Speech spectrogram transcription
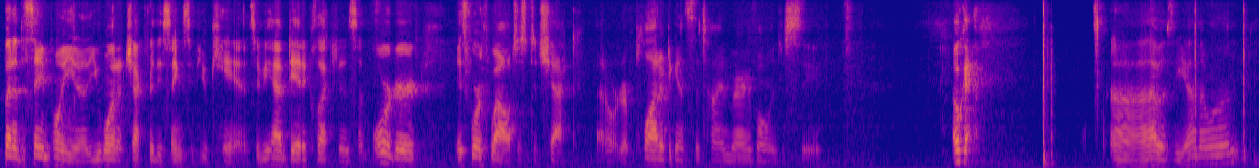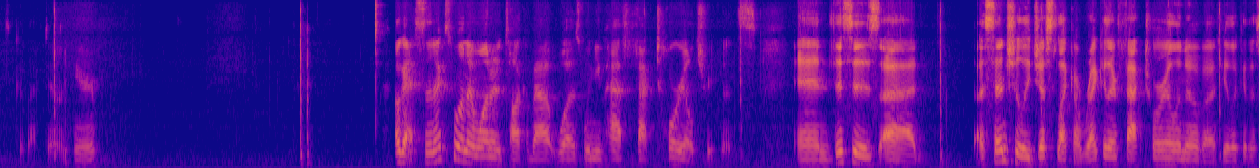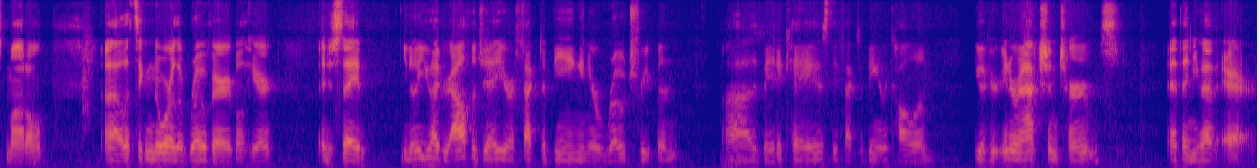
but at the same point, you know, you want to check for these things if you can. So if you have data collected in some order, it's worthwhile just to check that order, plot it against the time variable, and just see. Okay. Uh, that was the other one. Let's go back down here. Okay, so the next one I wanted to talk about was when you have factorial treatments. And this is uh, essentially just like a regular factorial ANOVA if you look at this model. Uh, let's ignore the row variable here and just say, you know, you have your alpha j, your effect of being in your row treatment. Uh, the beta k is the effect of being in the column. You have your interaction terms, and then you have error.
